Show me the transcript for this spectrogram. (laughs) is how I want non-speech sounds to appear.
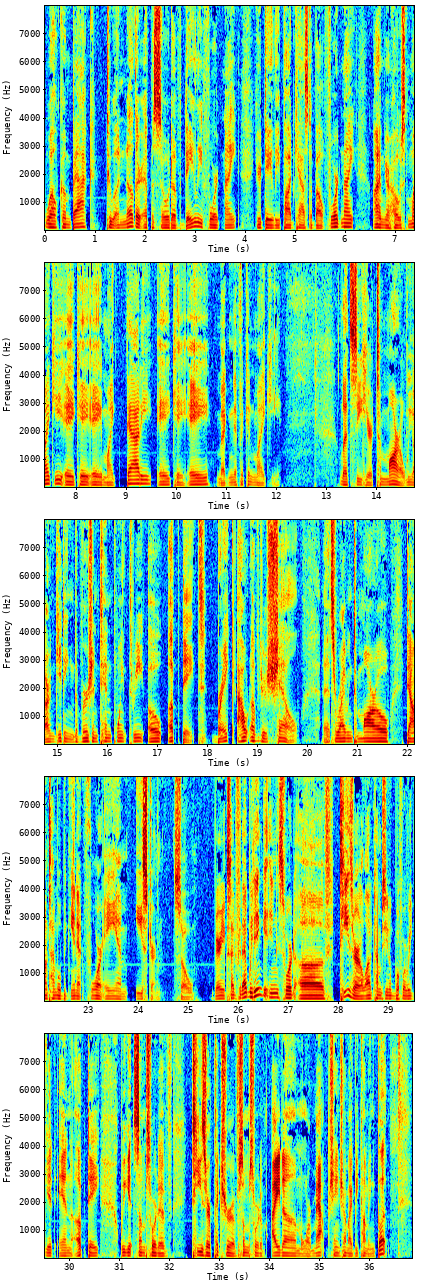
Welcome back to another episode of Daily Fortnite, your daily podcast about Fortnite. I'm your host, Mikey, aka Mike Daddy, aka Magnificent Mikey. Let's see here. Tomorrow we are getting the version 10.30 update. Break out of your shell. It's arriving tomorrow. Downtime will begin at 4 a.m. Eastern. So very excited for that. We didn't get any sort of teaser. A lot of times, you know, before we get an update, we get some sort of teaser picture of some sort of item or map change that might be coming. But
